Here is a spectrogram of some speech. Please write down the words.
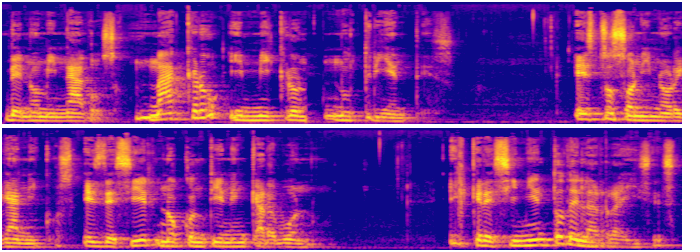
denominados macro y micronutrientes. Estos son inorgánicos, es decir, no contienen carbono. El crecimiento de las raíces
